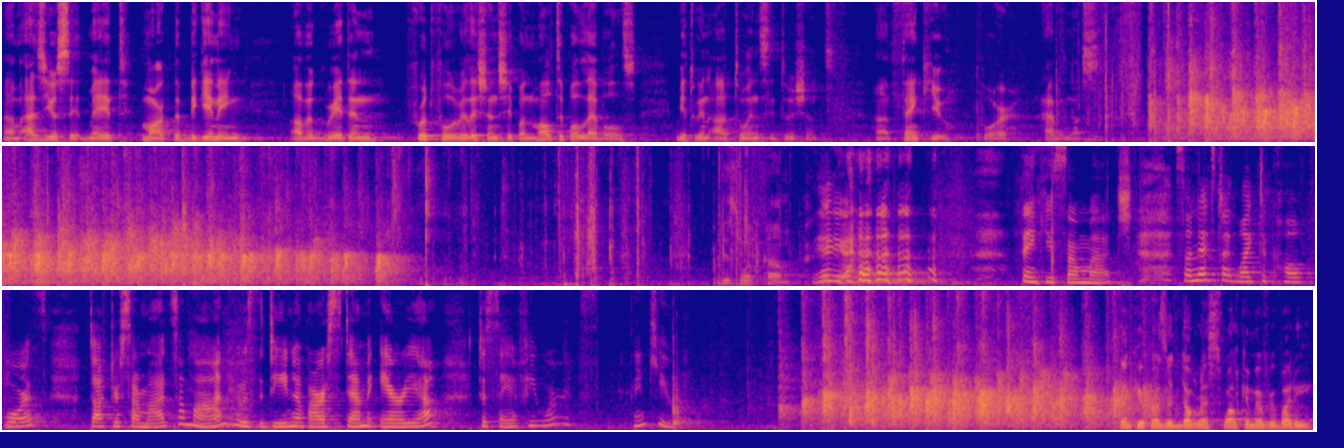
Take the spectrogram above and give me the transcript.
Um, as you said, may it mark the beginning of a great and fruitful relationship on multiple levels between our two institutions. Uh, thank you for having us. This one come. There you. Thank you so much. So next I'd like to call forth Dr. Sarmad Saman, who is the Dean of our STEM area, to say a few words. Thank you. Thank you, President Douglas. Welcome, everybody.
